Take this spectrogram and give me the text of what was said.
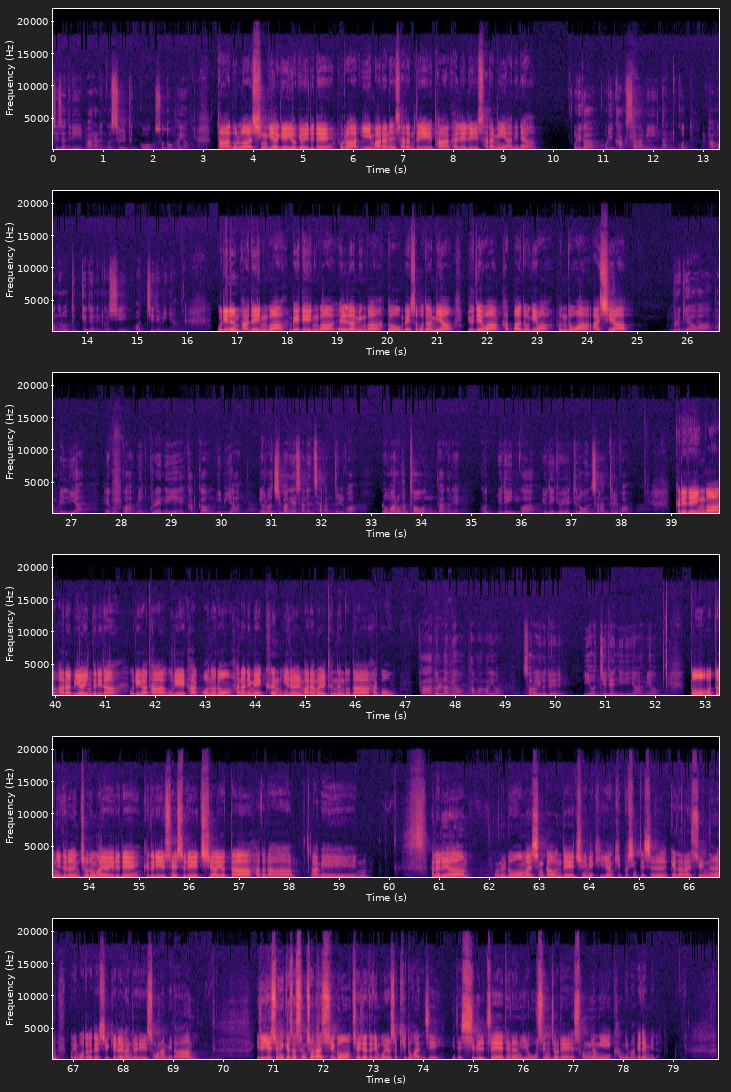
제자들이 말하는 것을 듣고 소동하여 다 놀라 신기하게 여겨 이르되 보라 이 말하는 사람들이 다 갈릴리 사람이 아니냐? 우리가 우리 각 사람이 난 곳 방언으로 듣게 되는 것이 어찌 됨이냐? 우리는 바데인과 메데인과 엘람인과 또 메소보다미아 유대와 갑바도기와 본도와 아시아 부르기아와 밤빌리아 애굽과 및 구레네에 가까운 리비아 여러 지방에 사는 사람들과 로마로부터 온 나그네 곧 유대인과 유대교에 들어온 사람들과 그레데인과 아라비아인들이라 우리가 다 우리의 각 언어로 하나님의 큰 일을 말함을 듣는도다 하고 다 놀라며 당황하여 서로 이르되 이 어찌 된 일이냐 하며 또 어떤 이들은 조롱하여 이르되 그들이 세술에 취하였다 하더라 아멘 할렐루야 오늘도 말씀 가운데 주님의 귀한 기쁘신 뜻을 깨달아 알 수 있는 우리 모두가 될 수 있기를 간절히 소원합니다. 이제 예수님께서 승천하시고 제자들이 모여서 기도한 지 이제 10일째 되는 이 오순절에 성령이 강림하게 됩니다.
